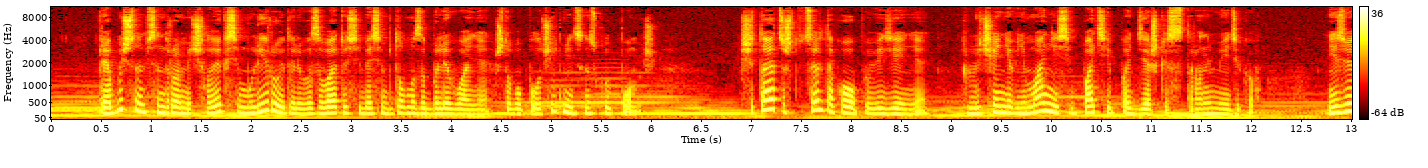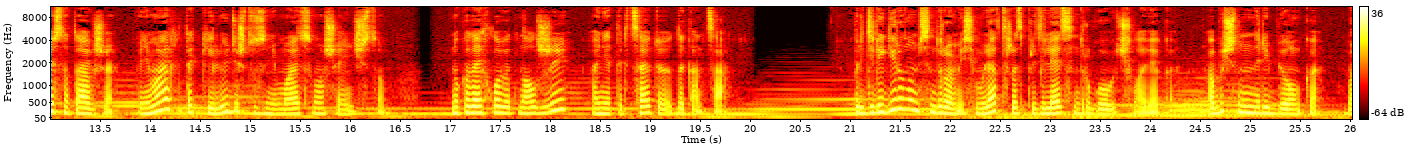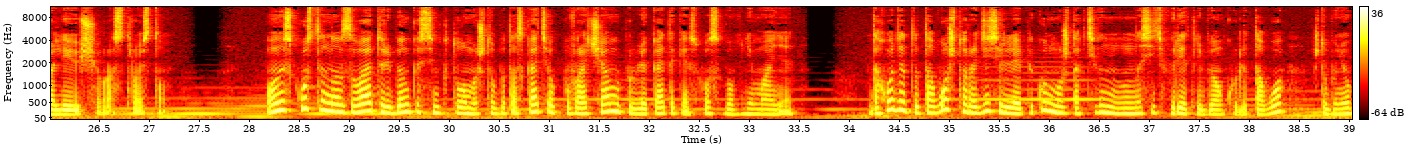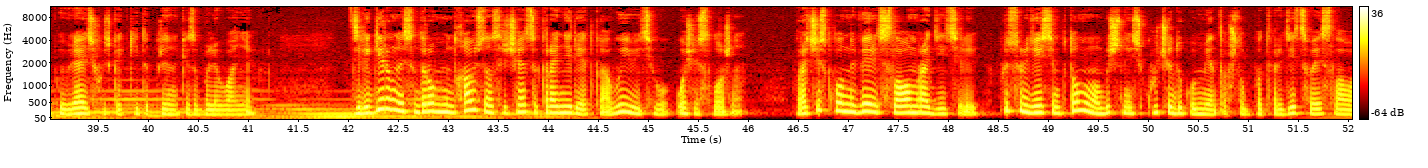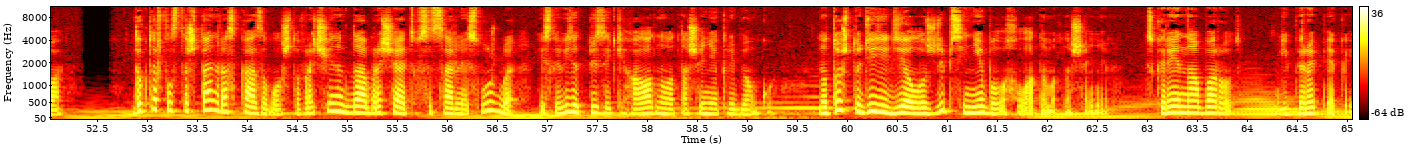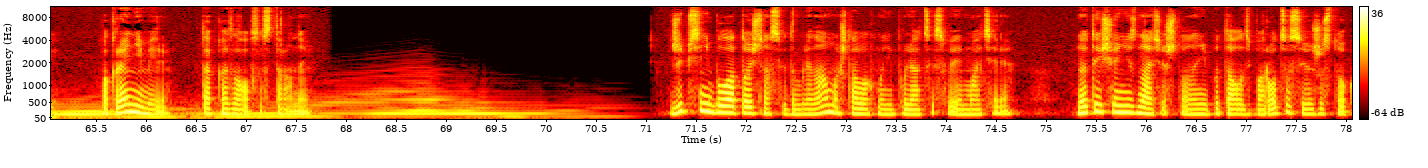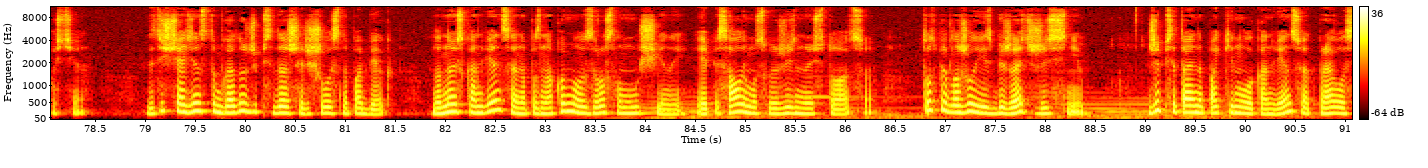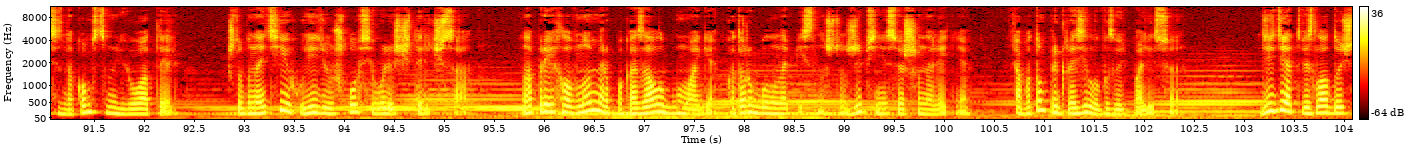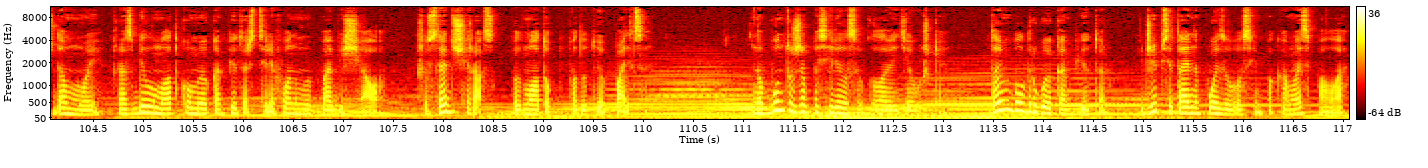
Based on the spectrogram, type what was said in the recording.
При обычном синдроме человек симулирует или вызывает у себя симптомы заболевания, чтобы получить медицинскую помощь. Считается, что цель такого поведения – привлечение внимания, симпатии и поддержки со стороны медиков – Неизвестно также, понимают ли такие люди, что занимаются мошенничеством. Но когда их ловят на лжи, они отрицают ее до конца. При делегированном синдроме симуляция распределяется на другого человека, обычно на ребенка, болеющего расстройством. Он искусственно вызывает у ребенка симптомы, чтобы таскать его по врачам и привлекать таким способом внимание. Доходит до того, что родитель или опекун может активно наносить вред ребенку для того, чтобы у него появлялись хоть какие-то признаки заболевания – Делегированный синдром Мюнхгаузена встречается крайне редко, а выявить его очень сложно. Врачи склонны верить словам родителей, плюс у людей с синдромом обычно есть куча документов, чтобы подтвердить свои слова. Доктор Фластерштайн рассказывал, что врачи иногда обращаются в социальные службы, если видят признаки халатного отношения к ребенку. Но то, что Диди делала с Джипси, не было халатным отношением. Скорее наоборот, гиперопекой. По крайней мере, так казалось со стороны. Джипси не была точно осведомлена о масштабах манипуляций своей матери. Но это еще не значит, что она не пыталась бороться с ее жестокостью. В 2011 году Джипси даже решилась на побег. В одной из конвенций она познакомилась с взрослым мужчиной и описала ему свою жизненную ситуацию. Тот предложил ей сбежать и жить с ним. Джипси тайно покинула конвенцию и отправилась с знакомым в его отель. Чтобы найти их, у Диди ушло всего лишь 4 часа. Она приехала в номер и показала бумаги, в которых было написано, что Джипси несовершеннолетняя а потом пригрозила вызвать полицию. Диди отвезла дочь домой, разбила молотком ее компьютер с телефоном и пообещала. что в следующий раз под молоток попадут ее пальцы. Но бунт уже поселился в голове девушки. В доме был другой компьютер, и Джипси тайно пользовалась им, пока мать спала.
